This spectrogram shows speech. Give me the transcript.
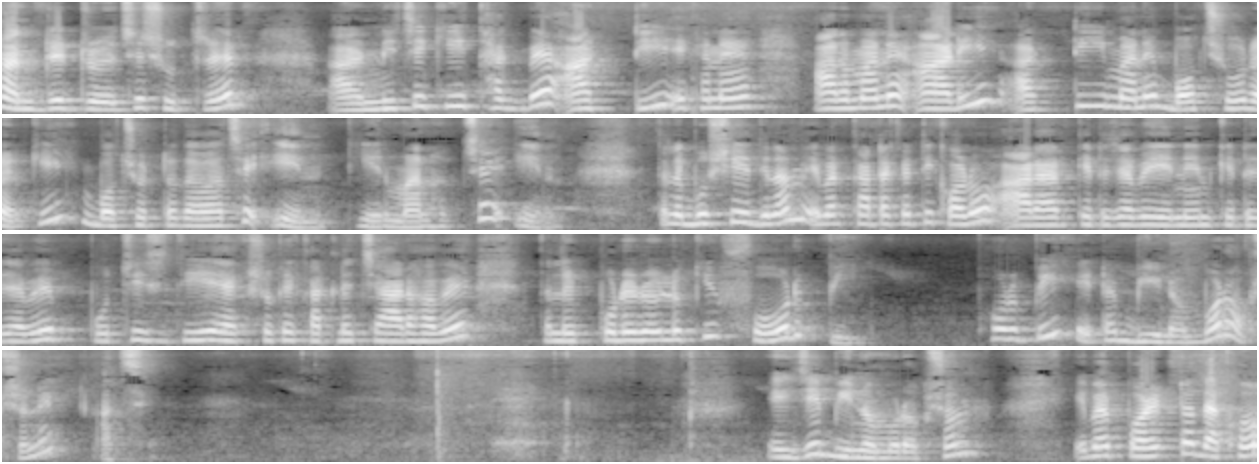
হান্ড্রেড রয়েছে সূত্রের। আর নিচে কি থাকবে? আর টি এখানে আর মানে আরই আর টি মানে বছর আর কি। বছরটা দেওয়া আছে এন টি এর মান হচ্ছে এন তাহলে বসিয়ে দিলাম। এবার কাটাকাটি করো। আর আর কেটে যাবে এন এন কেটে যাবে। পঁচিশ দিয়ে একশোকে কাটলে চার হবে। তাহলে পড়ে রইল কি? ফোর পি ফোর পি এটা বি নম্বর অপশনে আছে। এই যে বি নম্বর অপশন। এবার পরেরটা দেখো,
